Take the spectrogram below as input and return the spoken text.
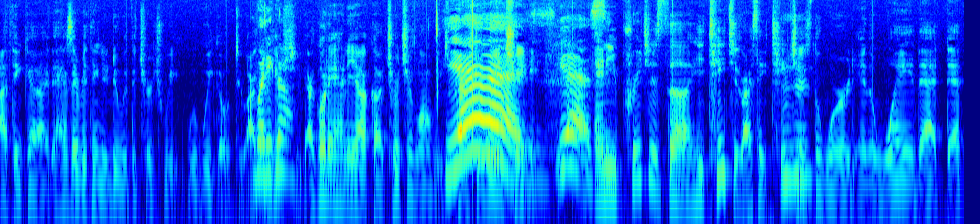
i think uh, it has everything to do with the church we we, go to I, Where do you sh- I go to antioch uh, church in long beach pastor wayne Yes. cheney Yes. and he preaches the he teaches i say teaches the word in a way that that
